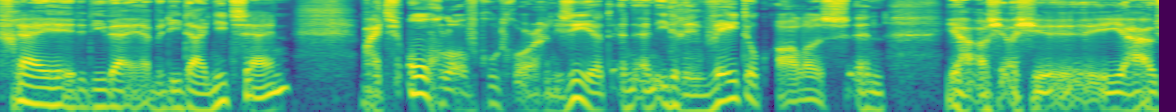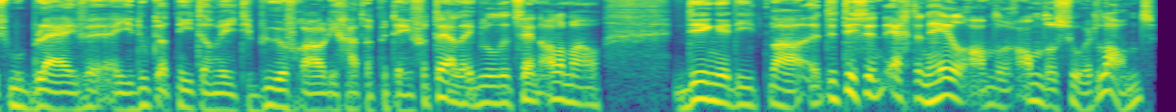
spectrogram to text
vrijheden die wij hebben die daar niet zijn. Maar het is ongelooflijk goed georganiseerd. En, en iedereen weet ook alles. En ja, als je, als je in je huis moet blijven en je doet dat niet, dan weet die buurvrouw, die gaat dat meteen vertellen. Ik bedoel, het zijn allemaal dingen die. Maar het is een, echt een heel ander, ander soort land.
